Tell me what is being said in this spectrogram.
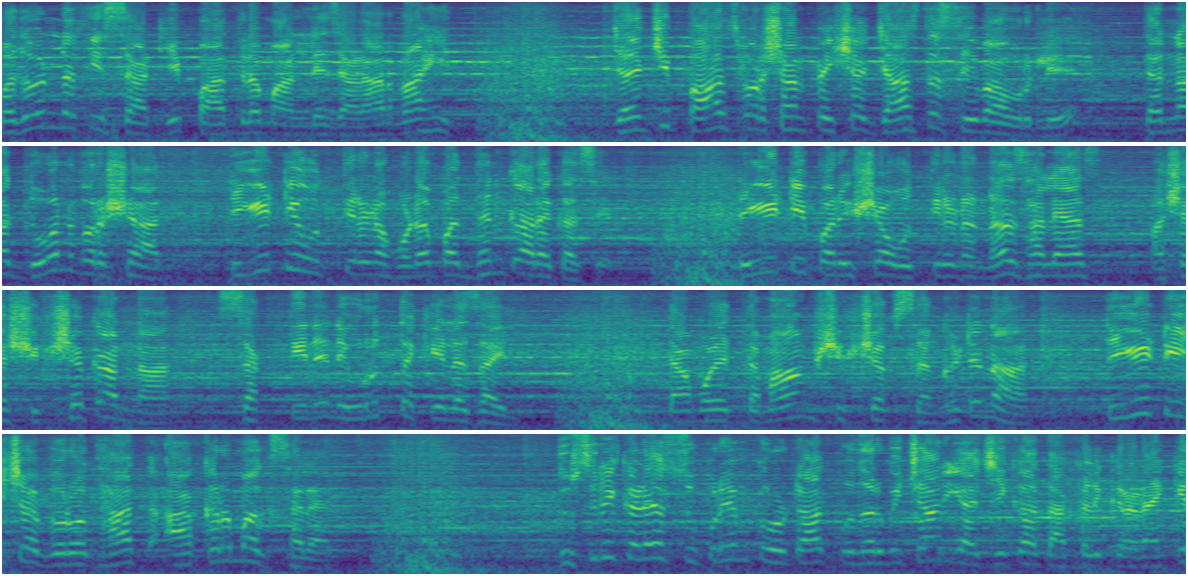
पदोन्नतीसाठी पात्र मानले जाणार नाहीत. ज्यांची पाच वर्षांपेक्षा जास्त सेवा उरली त्यांना दोन वर्षात टीईटी उत्तीर्ण होणं बंधनकारक असेल. टीईटी परीक्षा उत्तीर्ण न झाल्यास अशा शिक्षकांना सक्तीने निवृत्त केलं जाईल. त्यामुळे तमाम शिक्षक संघटना टीईटीच्या विरोधात आक्रमक झाल्या दुसरीकडे सुप्रीम कोर्टात पुनर्विचार याचिका दाखल करण्याची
